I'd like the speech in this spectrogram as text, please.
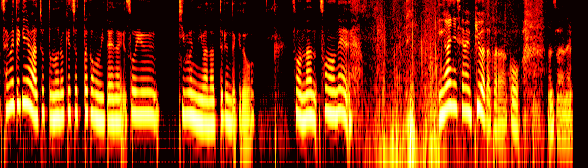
攻め的にはちょっとのろけちゃったかもみたいな、そういう気分にはなってるんだけど、そう、なん、そのね、意外に攻めピュアだから、こう、なんつうのね、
